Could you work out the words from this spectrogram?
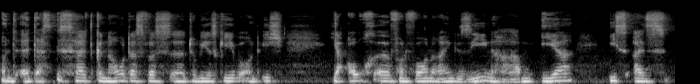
Und äh, das ist halt genau das, was äh, Tobias Geber und ich ja auch äh, von vornherein gesehen haben. Er ist als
